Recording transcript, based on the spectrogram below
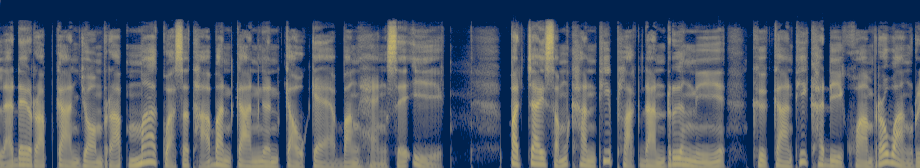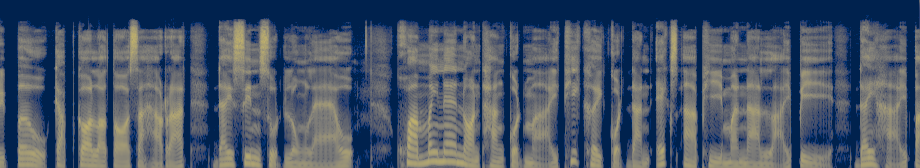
และได้รับการยอมรับมากกว่าสถาบันการเงินเก่าแก่บางแห่งเสียอีก ปัจจัยสำคัญที่ผลักดันเรื่องนี้ คือการที่คดีความระหว่าง Ripple กับกลตสหรัฐได้สิ้นสุดลงแล้ว ความไม่แน่นอนทางกฎหมายที่เคยกดดัน XRP มานานหลายปี ได้หายไป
